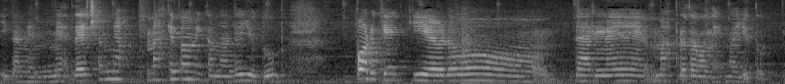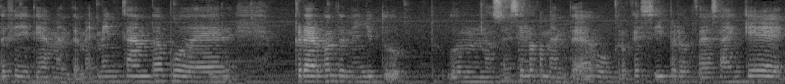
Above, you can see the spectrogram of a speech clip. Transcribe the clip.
y también, de hecho, más que todo mi canal de YouTube porque quiero darle más protagonismo a YouTube, definitivamente. Me, me encanta poder crear contenido en YouTube. Um, no sé si lo comenté o creo que sí, pero ustedes saben que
